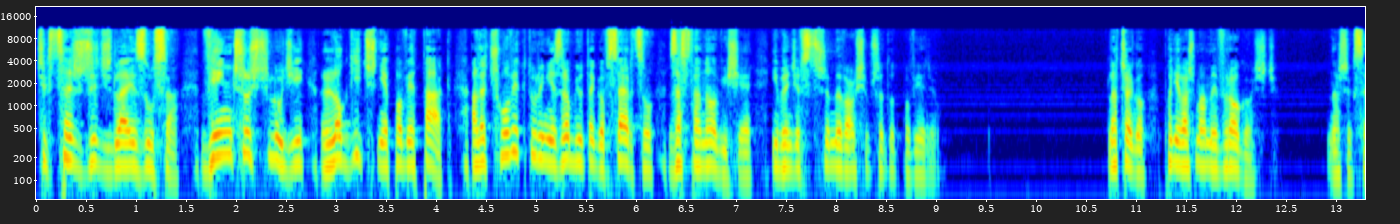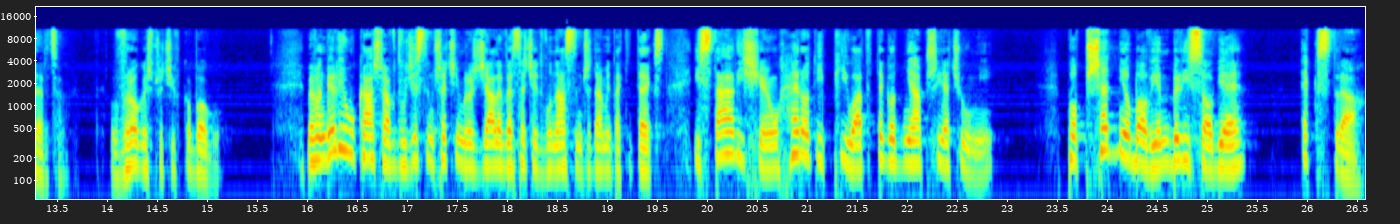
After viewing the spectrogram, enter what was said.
Czy chcesz żyć dla Jezusa? Większość ludzi logicznie powie tak, ale człowiek, który nie zrobił tego w sercu, zastanowi się i będzie wstrzymywał się przed odpowiedzią. Dlaczego? Ponieważ mamy wrogość w naszych sercach. Wrogość przeciwko Bogu. W Ewangelii Łukasza w 23 rozdziale, w wersecie 12 czytamy taki tekst. I stali się Herod i Piłat tego dnia przyjaciółmi. Poprzednio bowiem byli sobie ekstra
